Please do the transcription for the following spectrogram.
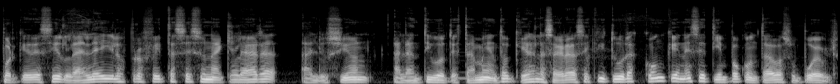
Porque decir la ley y los profetas es una clara alusión al Antiguo Testamento, que eran las Sagradas Escrituras con que en ese tiempo contaba su pueblo.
